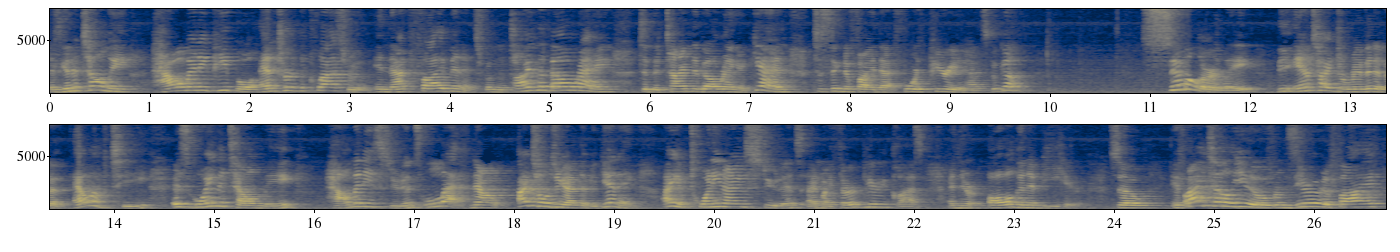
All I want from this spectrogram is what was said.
is gonna tell me how many people entered the classroom in that five minutes, from the time the bell rang to the time the bell rang again to signify that fourth period has begun. Similarly, the antiderivative of L of t is going to tell me how many students left. Now, I told you at the beginning, I have 29 students in my third period class, and they're all going to be here. So if I tell you from 0 to 5,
